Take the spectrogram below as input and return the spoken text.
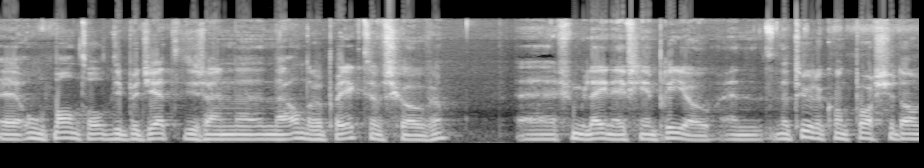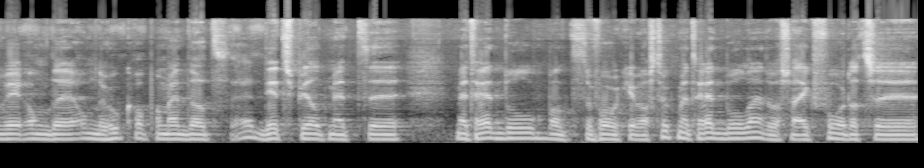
uh, ontmanteld. Die budgetten die zijn uh, naar andere projecten verschoven. Formule 1 heeft geen prio. En natuurlijk komt Porsche dan weer om de, om de hoek op het moment dat dit speelt met, met Red Bull. Want de vorige keer was het ook met Red Bull. Hè. Dat was eigenlijk voordat ze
